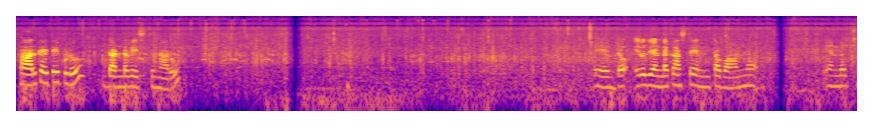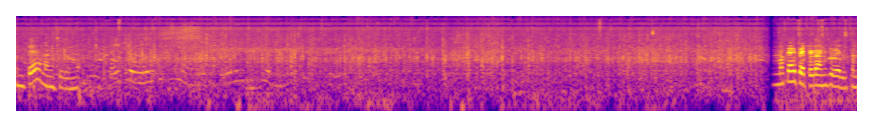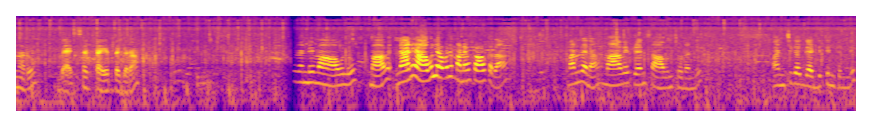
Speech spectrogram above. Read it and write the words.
కారుకి అయితే ఇప్పుడు దండ వేస్తున్నారు. ఏంటో ఈరోజు ఎండ కాస్తే ఎంత బాగున్నో ఎండ వచ్చింటే మంచిగా నిమ్మకాయ పెట్టడానికి వెళ్తున్నారు బ్యాక్ సైడ్ టైర్ దగ్గర. చూడండి మా ఆవులు. మావే నాని ఆవులు ఎవరు? మనవి కావు కదా? మనదేనా? మావే ఫ్రెండ్స్ ఆవులు చూడండి. మంచిగా గడ్డి తింటుంది.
